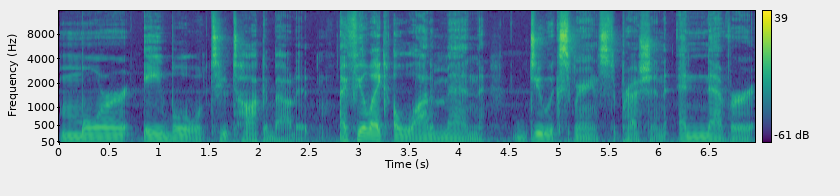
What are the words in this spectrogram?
more able to talk about it. I feel like a lot of men do experience depression and never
